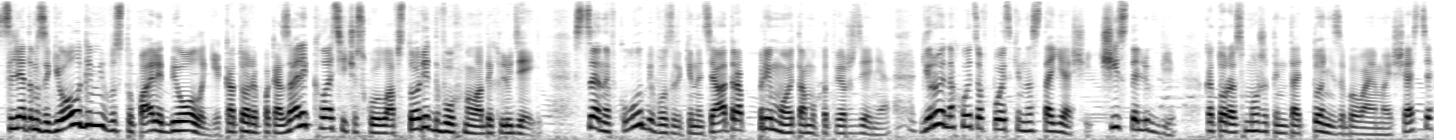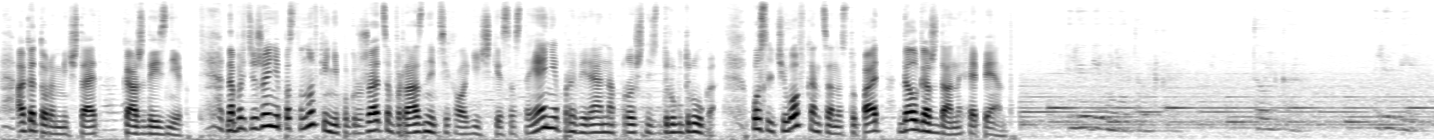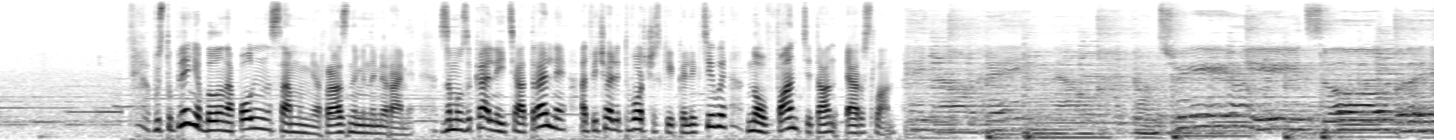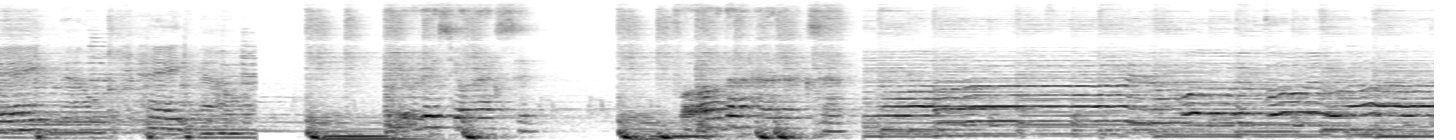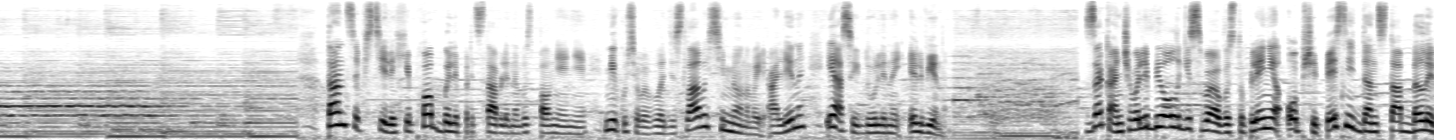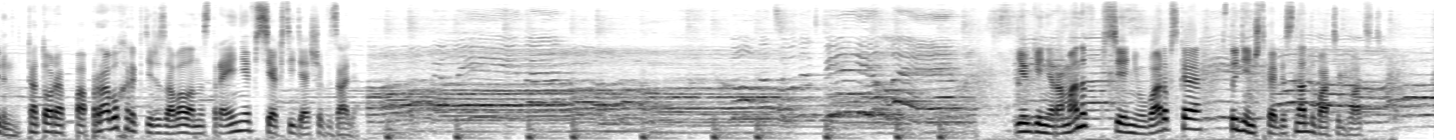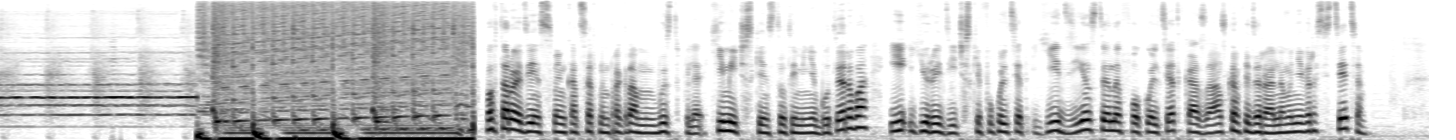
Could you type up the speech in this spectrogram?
Следом за геологами выступали биологи, которые показали классическую лавстори двух молодых людей. Сцены в клубе возле кинотеатра – прямое тому подтверждение. Герой находится в поиске настоящей, чистой любви, которая сможет им дать то незабываемое счастье, о котором мечтает каждый из них. На протяжении постановки они погружаются в разные психологические состояния, проверяя на прочность друг друга, после чего в конце наступает долгожданный хэппи-энд. Выступление было наполнено самыми разными номерами. За музыкальные и театральные отвечали творческие коллективы No Fun, Титан и Арслан. For all Танцы в стиле хип-хоп были представлены в исполнении Микусевой Владиславы, Семеновой Алины и Асайдулиной Эльвины. Заканчивали биологи свое выступление общей песней «Don't Stop Believing», которая по праву характеризовала настроение всех сидящих в зале. Евгений Романов, Ксения Уваровская, «Студенческая весна 2020». Во второй день со своими концертными программами выступили Химический институт имени Бутлерова и Юридический факультет. Единственный факультет в Казанском федеральном университете.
